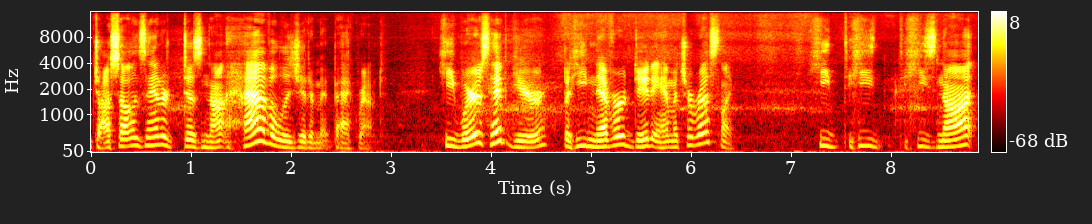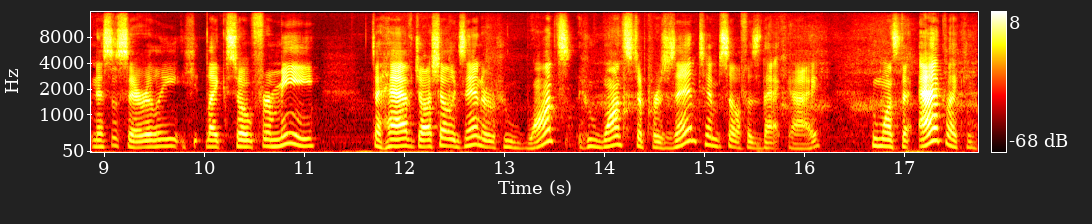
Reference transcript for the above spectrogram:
Josh Alexander does not have a legitimate background. He wears headgear, but he never did amateur wrestling. He he he's not necessarily like so for me to have Josh Alexander who wants who wants to present himself as that guy, who wants to act like him.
